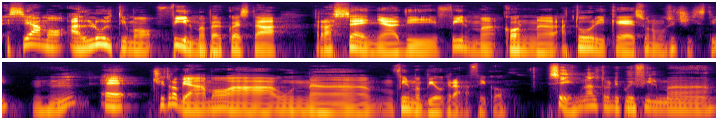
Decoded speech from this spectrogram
E siamo all'ultimo film per questa rassegna di film con attori che sono musicisti Mhm. e ci troviamo a un, eh, un film biografico. Sì, un altro di quei film eh,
